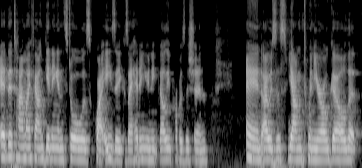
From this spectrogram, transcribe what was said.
at the time I found getting in store was quite easy because I had a unique value proposition, and I was this young 20 year old girl that,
